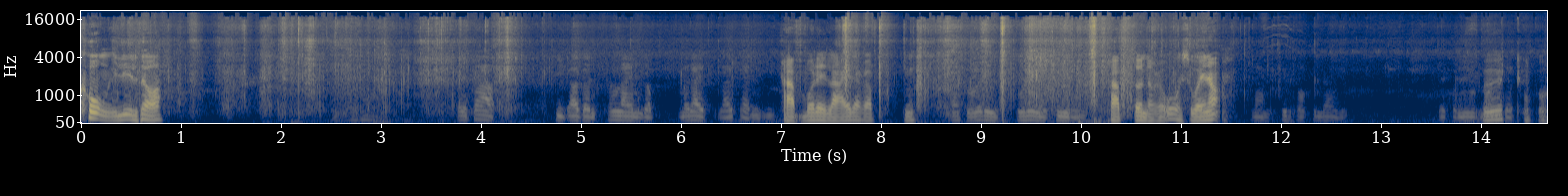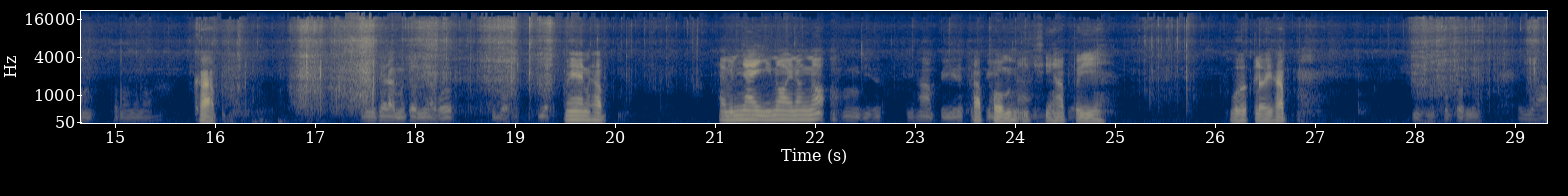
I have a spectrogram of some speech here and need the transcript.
โค้งอีหลีเหรอไอ้ทราบอีกเอาแต่ข้างในมันกับไม่ได้หลายแผ่นอีกครับบ่ได้ร้ายแล้วครับเอาตัวนี้ตัวนี้ยังคืนครับต้นนี้ก็โอ้สวยเนาะน้ำขึ้นพอขึ้นได้อยู่แต่ตัวนี้เอิ้น้ำดจะครับผมกำลังน้อยครับๆนี่จะได้เหมือนต้นเนี่ยเว้ยที่บอกเยอะแม่นครับ ให้มันใหญ่อีกหน่อยนึงเนาะอืมอีกสักสี่ห้าปีหอครับสิผมอีกสี่ห้าปี เวิร์กเลยครับอืมพวกต้นเนี่ยยาว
